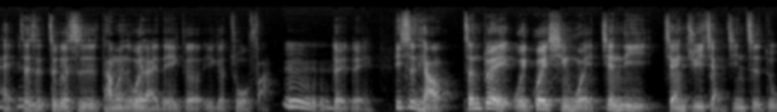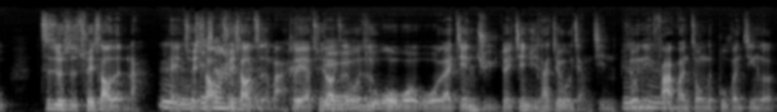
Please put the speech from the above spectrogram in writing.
嘿，这是这个是他们未来的一个一个做法。嗯，对对。第四条，针对违规行为建立检举奖金制度。这就是吹哨人呐、啊，哎、嗯，吹哨吹哨者嘛，对呀、啊，吹哨者，或者是我我我来检举，对，检举他就有奖金，比如说你罚款中的部分金额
